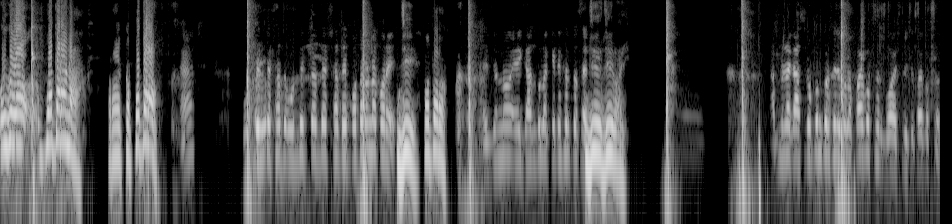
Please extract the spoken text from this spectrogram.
ওইগুলো প্রতারণা ওরা একটা প্রতারক। হ্যাঁ? উদ্যোক্তার সাথে উদ্যোক্তাদের সাথে প্রতারণা করে? জি প্রতারক। এর জন্য এই গাছগুলো কেটে ফেলতেছে জি জি ভাই। আপনারা গাছ রোপণ করছেন এগুলো কয় বছর বয়স হয়েছে কয় বছর?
